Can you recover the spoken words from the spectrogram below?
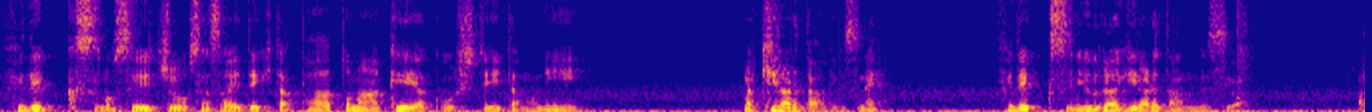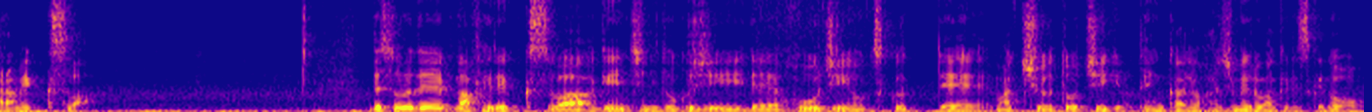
フェデックスの成長を支えてきたパートナー契約をしていたのに、まあ、切られたわけですね。フェデックスに裏切られたんですよ。アラメックスは。で、それで、まあ、フェデックスは現地に独自で法人を作って、まあ、中東地域の展開を始めるわけですけど、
